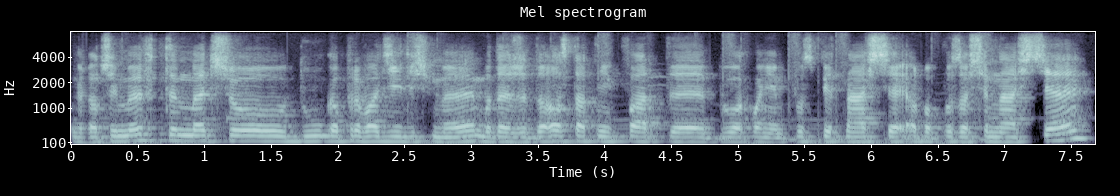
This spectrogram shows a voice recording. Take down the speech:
Znaczy my w tym meczu długo prowadziliśmy, bodajże do ostatniej kwarty było chyba nie wiem, plus 15 albo plus 18,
